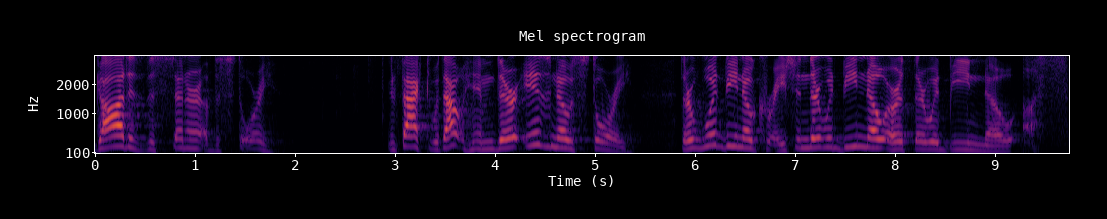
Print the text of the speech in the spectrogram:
God is the center of the story. In fact, without Him, there is no story. There would be no creation, there would be no earth, there would be no us.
